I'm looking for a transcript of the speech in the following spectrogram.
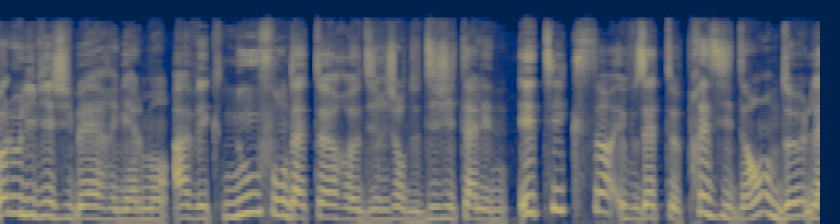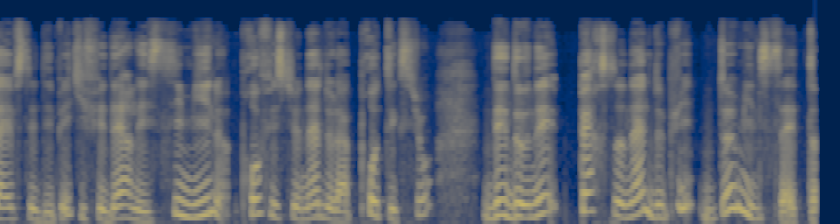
Paul-Olivier Gibert également avec nous, fondateur euh, dirigeant de Digital Ethics et vous êtes président de la FCDP qui fédère les 6000 professionnels de la protection des données personnelles depuis 2007.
